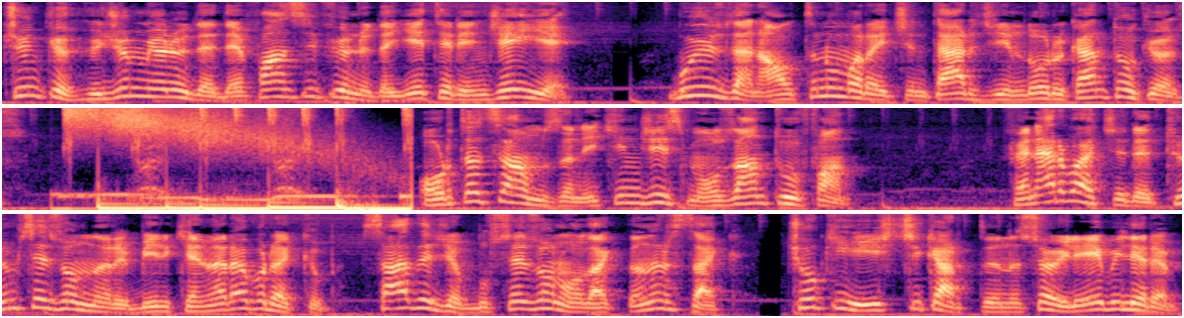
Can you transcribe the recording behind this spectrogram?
Çünkü hücum yönü de defansif yönü de yeterince iyi. Bu yüzden 6 numara için tercihim Dorukan Toköz. Orta sahamızın ikinci ismi Ozan Tufan. Fenerbahçe'de tüm sezonları bir kenara bırakıp sadece bu sezona odaklanırsak çok iyi iş çıkarttığını söyleyebilirim.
